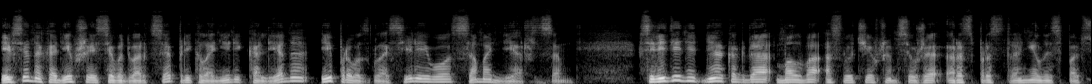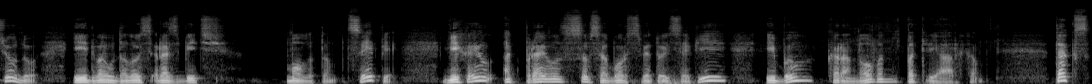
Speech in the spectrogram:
и все находившиеся во дворце преклонили колено и провозгласили его самодержцем. В середине дня, когда молва о случившемся уже распространилась повсюду и едва удалось разбить молотом цепи, Михаил отправился в собор Святой Софии и был коронован патриархом. Так с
